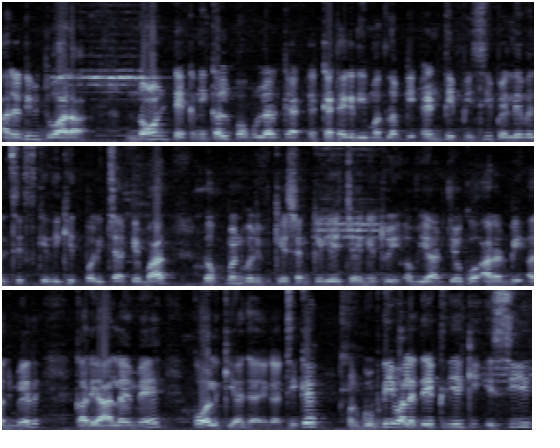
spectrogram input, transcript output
आरआरबी द्वारा नॉन टेक्निकल पॉपुलर कैटेगरी मतलब कि एनटीपीसी पे लेवल सिक्स की लिखित परीक्षा के बाद डॉक्यूमेंट वेरिफिकेशन के लिए चयनित हुई अभ्यर्थियों को आरआरबी अजमेर कार्यालय में कॉल किया जाएगा, ठीक है? और ग्रुप डी वाले देख लिए कि इसी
